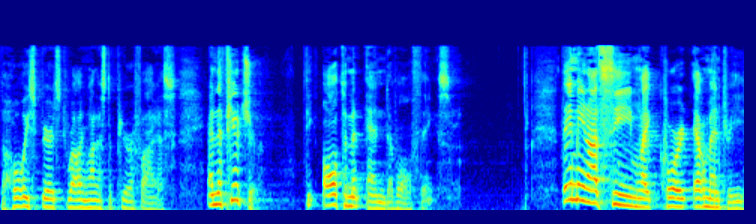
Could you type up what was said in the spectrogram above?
the Holy Spirit's dwelling on us to purify us. And the future, the ultimate end of all things. They may not seem like core elementary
